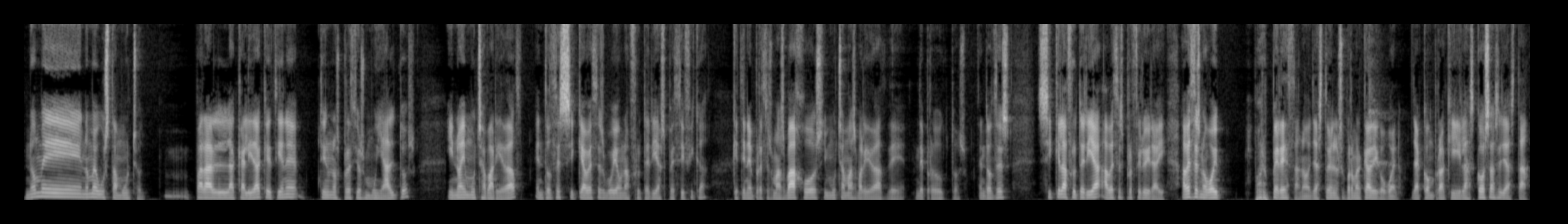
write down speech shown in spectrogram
no me, no me gusta mucho. Para la calidad que tiene, tiene unos precios muy altos y no hay mucha variedad. Entonces sí que a veces voy a una frutería específica que tiene precios más bajos y mucha más variedad de, de productos. Entonces sí que la frutería a veces prefiero ir ahí. A veces no voy por pereza, ¿no? Ya estoy en el supermercado y digo, bueno, ya compro aquí las cosas y ya está.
